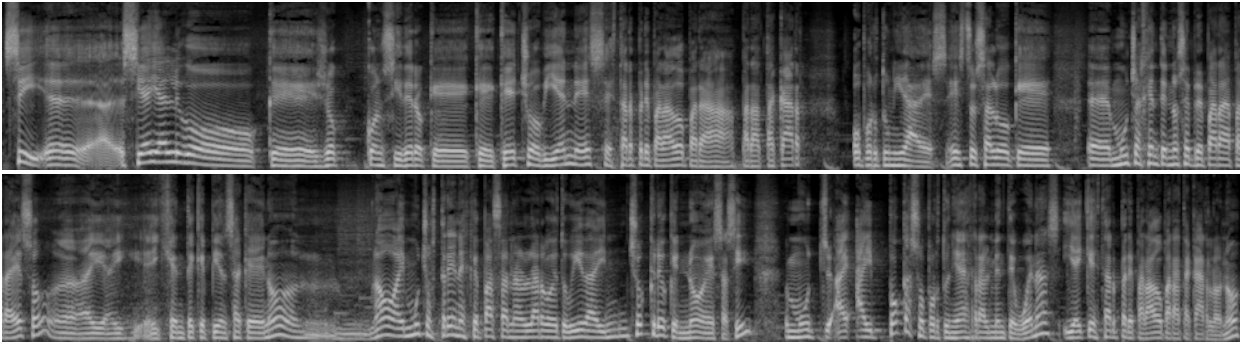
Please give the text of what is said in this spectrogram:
Sí, eh, si hay algo que yo considero que, he hecho bien es estar preparado para, para atacar oportunidades. Esto es algo que eh, mucha gente no se prepara para eso. Eh, hay, gente que piensa que no, no, hay muchos trenes que pasan a lo largo de tu vida y yo creo que no es así. hay, pocas oportunidades realmente buenas y hay que estar preparado para atacarlo, ¿no?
